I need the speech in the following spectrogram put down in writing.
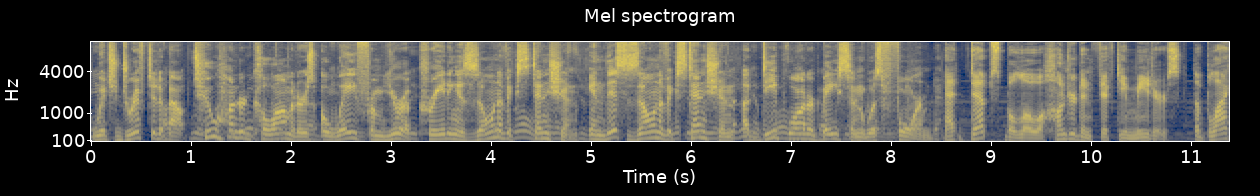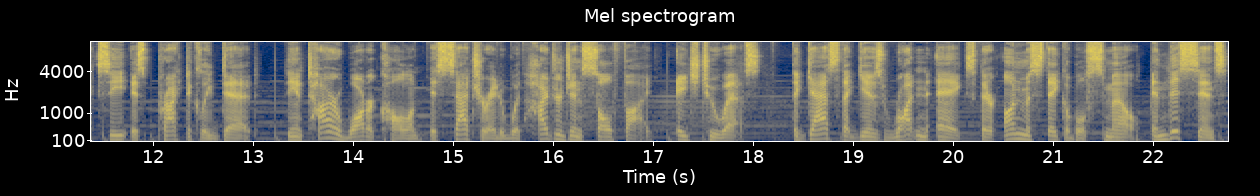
which drifted about 200 kilometers away from Europe, creating a zone of extension. In this zone of extension, a deep water basin was formed. At depths below 150 meters, the Black Sea is practically dead dead. The entire water column is saturated with hydrogen sulfide, H2S, the gas that gives rotten eggs their unmistakable smell. In this sense,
